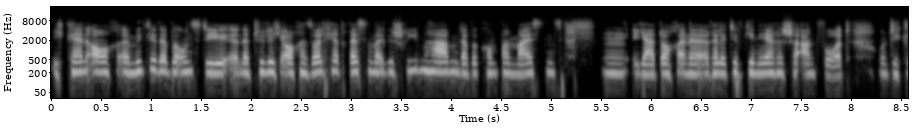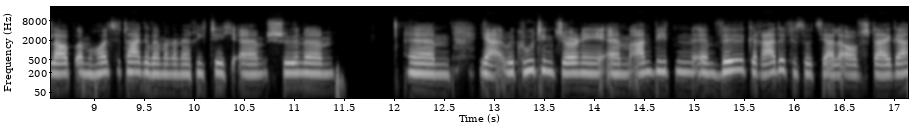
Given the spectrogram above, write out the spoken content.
ich kenne auch äh, Mitglieder bei uns, die äh, natürlich auch an solche Adressen mal geschrieben haben. Da bekommt man meistens mh, ja doch eine relativ generische Antwort. Und ich glaube, ähm, heutzutage, wenn man eine richtig ähm, schöne ähm, ja, Recruiting Journey ähm, anbieten ähm, will, gerade für soziale Aufsteiger,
